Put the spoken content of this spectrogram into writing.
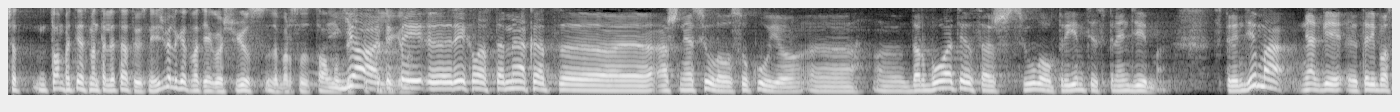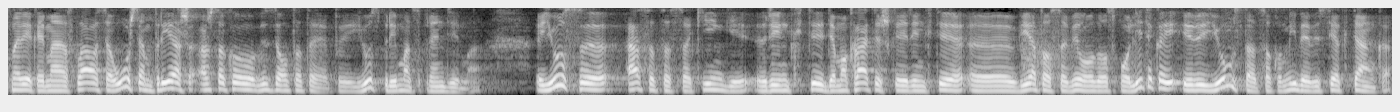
Čia tom paties mentalitetų jūs neižvelgėt, vat, jeigu aš jūs dabar su Tomu. Jo, tik tai reikalas tame, kad aš nesiūlau su kūju e, e, darbuotis, aš siūlau priimti sprendimą. Sprendimą, netgi tarybos nariai, kai manęs klausia, už ten prieš, aš sakau vis dėlto taip, jūs priimat sprendimą. Jūs e, esate atsakingi, rinkti, demokratiškai rinkti vietos savivaldos politikai ir jums ta atsakomybė vis tiek tenka.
